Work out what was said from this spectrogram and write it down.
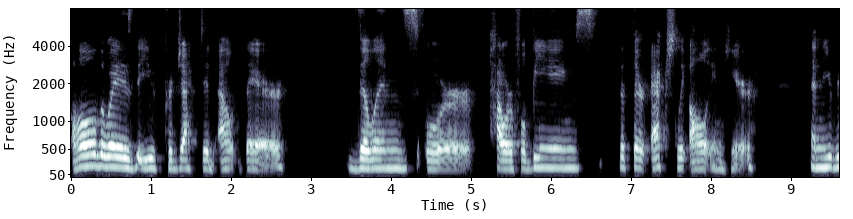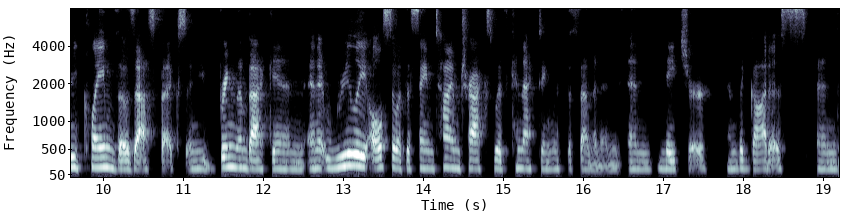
all the ways that you've projected out there villains or powerful beings that they're actually all in here. And you reclaim those aspects and you bring them back in and it really also at the same time tracks with connecting with the feminine and nature and the goddess and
